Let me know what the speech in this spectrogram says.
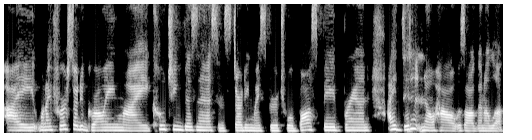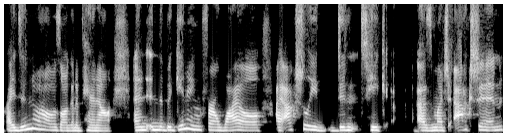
I when i first started growing my coaching business and starting my spiritual boss babe brand i didn't know how it was all going to look. I didn't know how it was all going to pan out. And in the beginning for a while i actually didn't take as much action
